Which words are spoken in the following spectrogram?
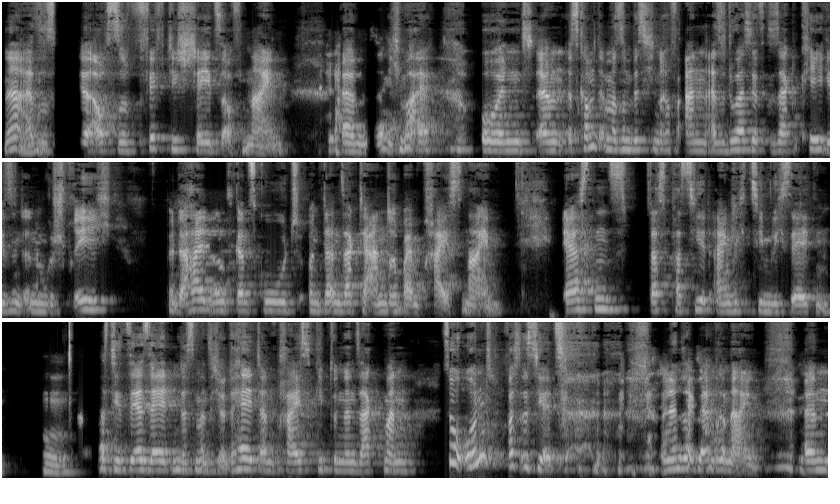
Ne? Mhm. Also es gibt ja auch so 50 Shades of Nein, ja. ähm, sag ich mal. Und ähm, es kommt immer so ein bisschen drauf an. Also du hast jetzt gesagt, okay, wir sind in einem Gespräch wir unterhalten uns ganz gut und dann sagt der andere beim Preis nein. Erstens, das passiert eigentlich ziemlich selten. Hm. Passiert sehr selten, dass man sich unterhält, dann Preis gibt und dann sagt man, so und was ist jetzt? und dann sagt der andere nein. Ähm,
